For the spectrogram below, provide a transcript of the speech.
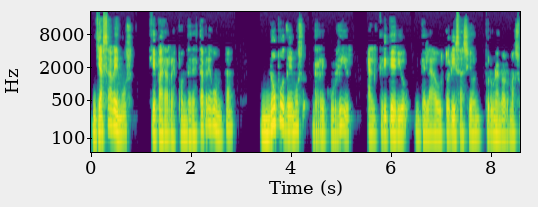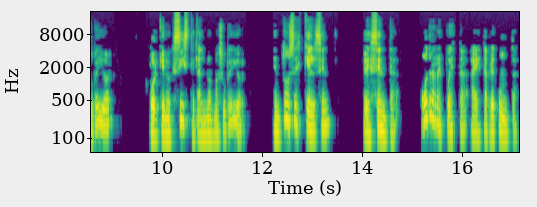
Ya sabemos que para responder a esta pregunta no podemos recurrir al criterio de la autorización por una norma superior porque no existe tal norma superior. Entonces Kelsen presenta otra respuesta a esta pregunta.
